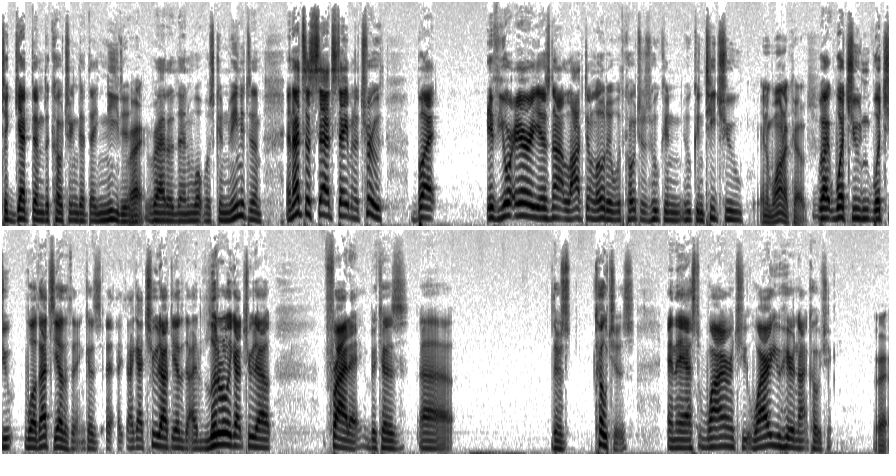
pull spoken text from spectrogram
to get them the coaching that they needed right. rather than what was convenient to them. And that's a sad statement of truth, but if your area is not locked and loaded with coaches who can who can teach you and want to coach like what you what you well that's the other thing because I, I, got chewed out the other day. I literally got chewed out Friday because uh, there's coaches and they asked why aren't you why are you here not coaching right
